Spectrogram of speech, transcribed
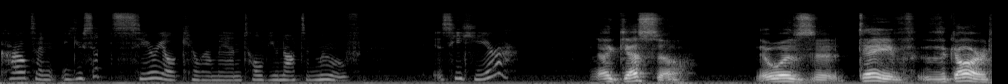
Carlton, you said serial killer man told you not to move. Is he here? I guess so. It was uh, Dave, the guard.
